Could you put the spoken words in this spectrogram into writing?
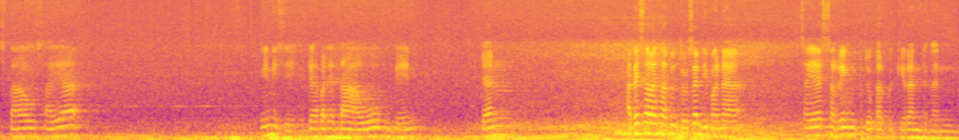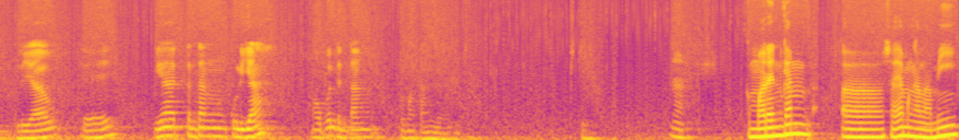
setahu saya ini sih udah pada tahu mungkin. Dan ada salah satu dosen di mana saya sering bertukar pikiran dengan beliau oke ya tentang kuliah maupun tentang rumah tangga Gitu. Nah, kemarin kan eh, saya mengalami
